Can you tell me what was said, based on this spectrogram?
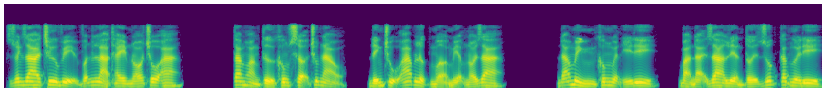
Doanh gia chư vị vẫn là thay nó chỗ a. Tam hoàng tử không sợ chút nào, đính trụ áp lực mở miệng nói ra. Đã mình không nguyện ý đi, bản đại gia liền tới giúp các ngươi đi.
